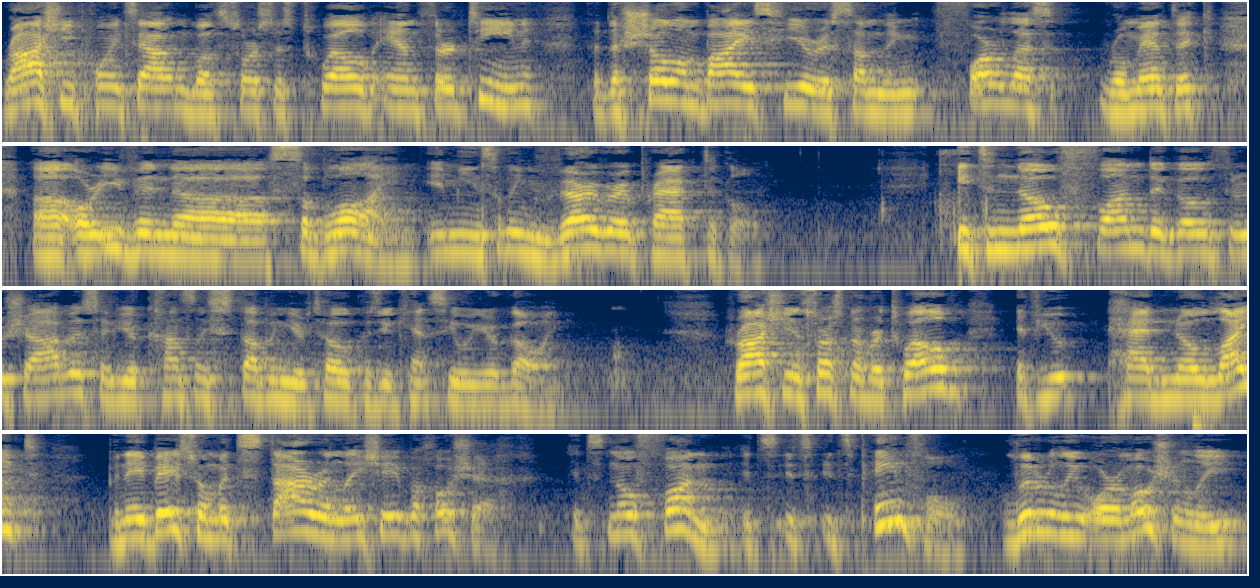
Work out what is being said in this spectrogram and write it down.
Rashi points out in both sources 12 and 13 that the shalom bayis here is something far less romantic uh, or even uh, sublime. It means something very, very practical. It's no fun to go through Shabbos if you're constantly stubbing your toe because you can't see where you're going. Rashi in source number 12, if you had no light, b'nei beso mitztarin leishei b'choshech. It's no fun. It's, it's, it's painful, literally or emotionally,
